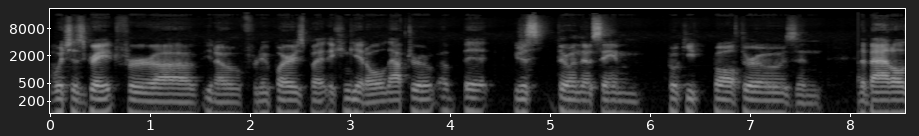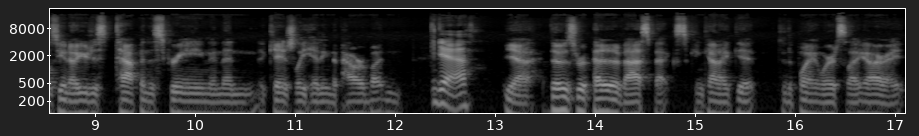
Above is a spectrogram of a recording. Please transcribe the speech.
which is great for uh, you know for new players but it can get old after a, a bit. You're just throwing those same pokeball throws and the battles you know you're just tapping the screen and then occasionally hitting the power button. Yeah. Yeah those repetitive aspects can kind of get to the point where it's like all right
